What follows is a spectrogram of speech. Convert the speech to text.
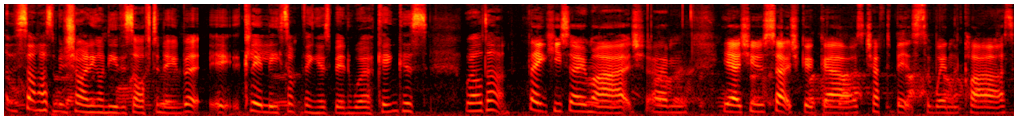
the sun hasn't been shining on you this afternoon. But it, clearly something has been working. Because well done. Thank you so much. Um, yeah, she was such a good girl. I was chuffed to bits to win the class.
